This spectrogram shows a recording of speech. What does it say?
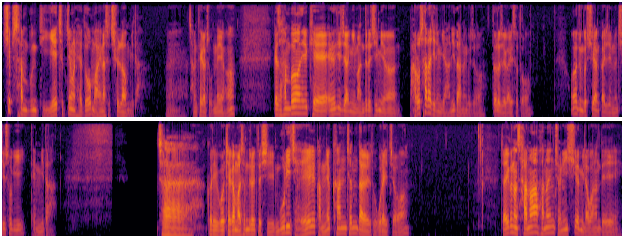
13분 뒤에 측정을 해도 마이너스 7 나옵니다. 예, 상태가 좋네요. 그래서 한번 이렇게 에너지장이 만들어지면 바로 사라지는 게 아니다는 거죠. 떨어져가 있어도. 어느 정도 시간까지는 지속이 됩니다. 자, 그리고 제가 말씀드렸듯이 물이 제일 강력한 전달 도구라 했죠. 자, 이거는 산화 환원 전이 시험이라고 하는데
